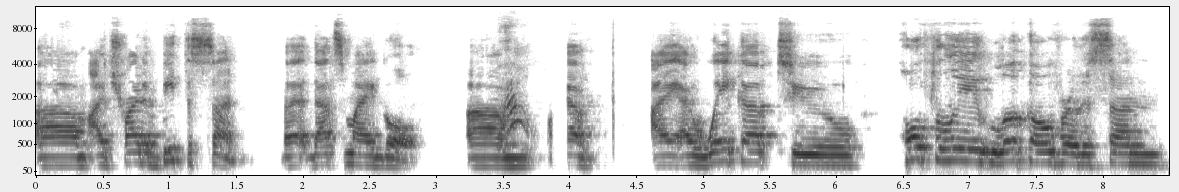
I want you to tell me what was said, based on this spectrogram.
Um, I try to beat the sun. That, that's my goal. Um, wow. I, have, I, I wake up to hopefully look over the sun,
